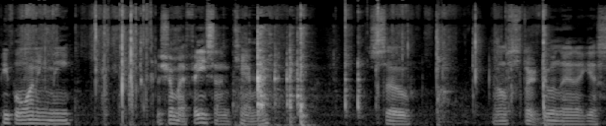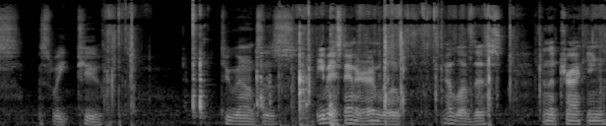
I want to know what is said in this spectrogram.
people wanting me to show my face on camera. So I'll start doing that, I guess, this week too. Two ounces. eBay standard envelope. I love this. And the tracking.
